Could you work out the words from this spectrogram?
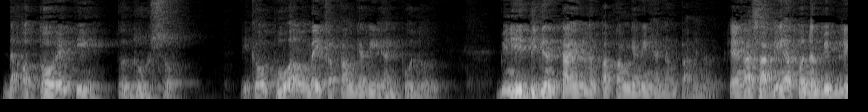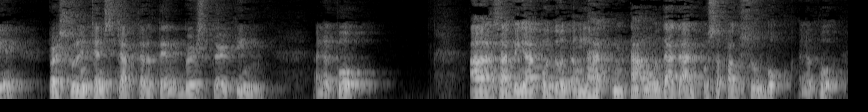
the authority to do so. Ikaw po ang may kapangyarihan po doon. Binibigyan tayo ng kapangyarihan ng Panginoon. Kaya nga sabi nga po ng Biblia, 1 Corinthians chapter 10 verse 13, ano po, ah, sabi nga po doon, ang lahat ng tao dadaan po sa pagsubok, ano po,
